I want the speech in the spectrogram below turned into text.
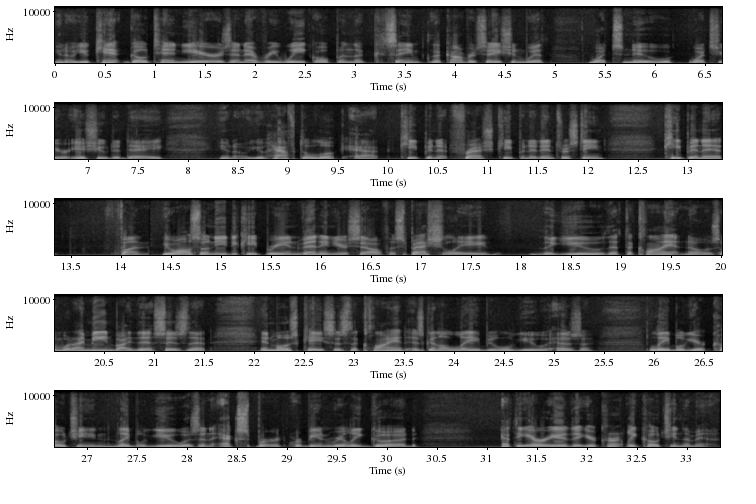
You know, you can't go 10 years and every week open the same the conversation with what's new, what's your issue today. You know, you have to look at keeping it fresh, keeping it interesting, keeping it fun. You also need to keep reinventing yourself, especially the you that the client knows. And what I mean by this is that in most cases, the client is going to label you as a label your coaching, label you as an expert or being really good at the area that you're currently coaching them in.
